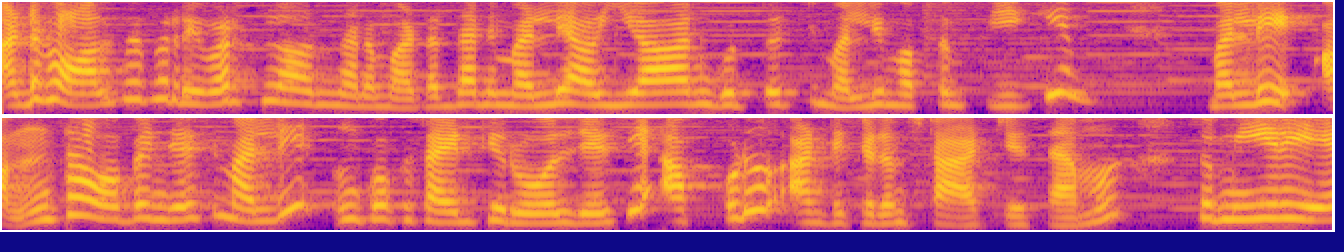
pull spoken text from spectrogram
అంటే వాల్ పేపర్ రివర్స్లో ఉందన్నమాట. దాన్ని మళ్ళీ అయ్యా అని గుర్తొచ్చి మళ్ళీ మొత్తం పీకి మళ్ళీ అంతా ఓపెన్ చేసి మళ్ళీ ఇంకొక సైడ్కి కి రోల్ చేసి అప్పుడు అంటించడం స్టార్ట్ చేసాము సో మీరు ఏ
